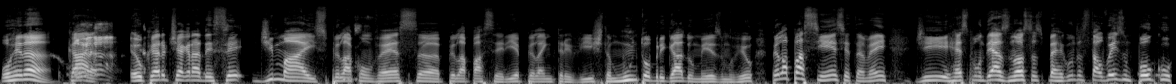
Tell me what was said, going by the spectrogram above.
Ô Renan, cara, eu quero te agradecer demais pela conversa, pela parceria, pela entrevista. Muito obrigado mesmo, viu? Pela paciência também de responder as nossas perguntas, talvez um pouco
